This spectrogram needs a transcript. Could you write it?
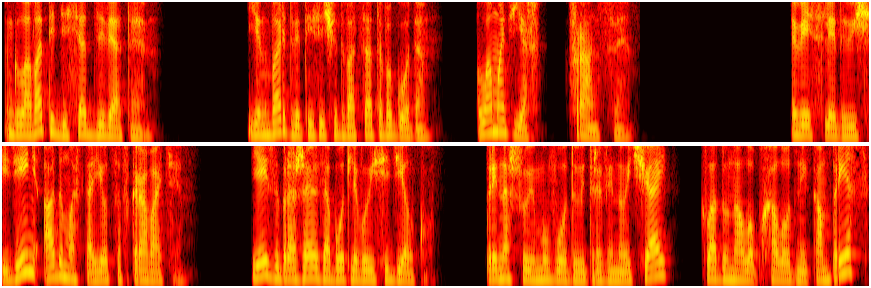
Глава 59. Январь 2020 года. Ламадьер, Франция. Весь следующий день Адам остается в кровати. Я изображаю заботливую сиделку. Приношу ему воду и травяной чай, кладу на лоб холодный компресс,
